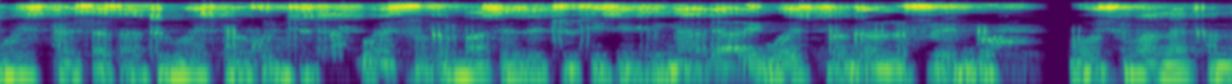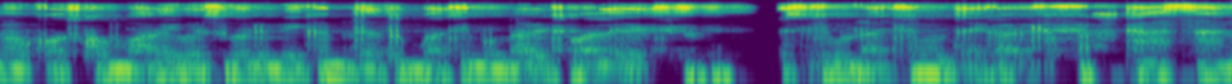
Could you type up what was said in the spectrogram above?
ወይስ በጸጸት ወይስ በቁጭት ወይስ ፍቅር ባስያዘችው የሴተኛ አዳሪ ወይስ በ girlfriend ኡ በውሽማና ከሚያውቃት ኮማሪ ወይስ በዱቤ ከሚጠጡባት የቡና ቤት ባለቤት? እስኪ ሁላችሁም ጠይቃችሁ ፒያሳን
